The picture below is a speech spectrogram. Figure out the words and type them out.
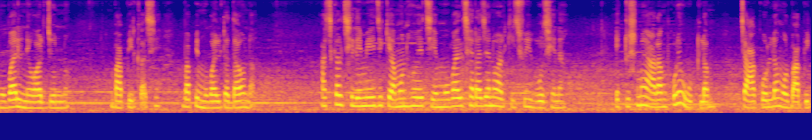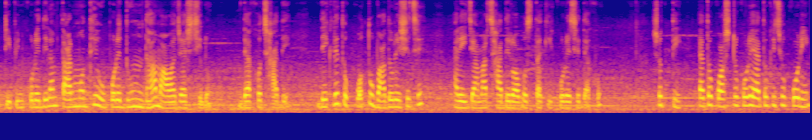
মোবাইল নেওয়ার জন্য বাপির কাছে। বাপি মোবাইলটা দাও না। আজকাল ছেলে মেয়ে যে কেমন হয়েছে, মোবাইল ছাড়া যেন আর কিছুই বোঝে না। একটু সময় আরাম করে উঠলাম। চা করলাম, ওর বাপির টিফিন করে দিলাম, তার মধ্যে উপরে ধুমধাম আওয়াজ আসছিল। দেখো ছাদে। দেখলে তো কত বাদর এসেছে। আর এই যে আমার ছাদের অবস্থা কি করেছে দেখো। সত্যি, এত কষ্ট করে এত কিছু করি,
